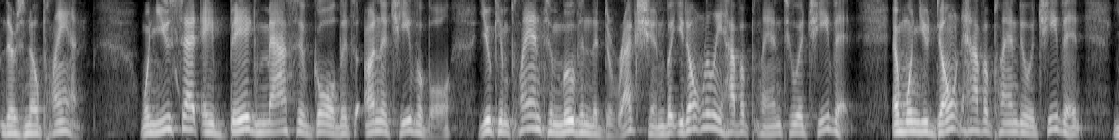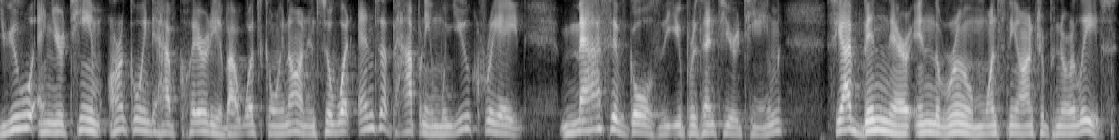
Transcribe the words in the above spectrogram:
there's no plan. When you set a big, massive goal that's unachievable, you can plan to move in the direction, but you don't really have a plan to achieve it. And when you don't have a plan to achieve it, you and your team aren't going to have clarity about what's going on. And so, what ends up happening when you create massive goals that you present to your team, see, I've been there in the room once the entrepreneur leaves.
